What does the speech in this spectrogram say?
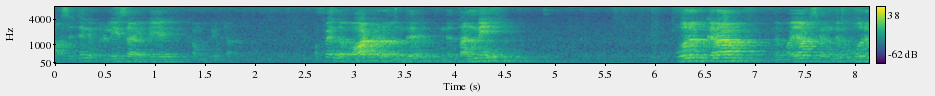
ஆக்சிஜன் இப்போ ரிலீஸ் ஆகிட்டே இருக்கு கம்ப்ளீட்டாக அப்போ இந்த வாட்டர் வந்து இந்த தண்ணி ஒரு கிராம் இந்த பயாக்சி வந்து ஒரு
